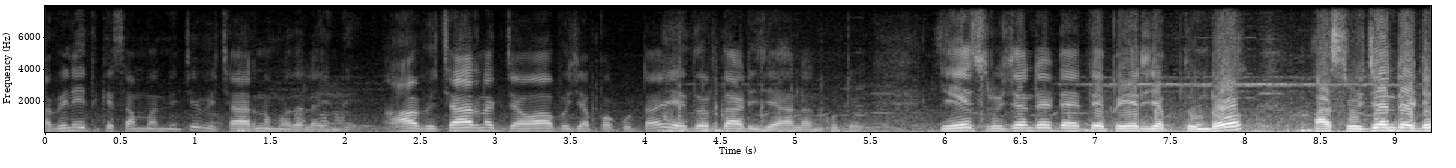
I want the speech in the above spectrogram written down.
అవినీతికి సంబంధించి విచారణ మొదలైంది. ఆ విచారణకు జవాబు చెప్పకుండా ఎదురుదాడి చేయాలనుకుంటుంది ఏ సృజన్ రెడ్డి అయితే పేరు చెప్తుండో ఆ సృజన్ రెడ్డి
